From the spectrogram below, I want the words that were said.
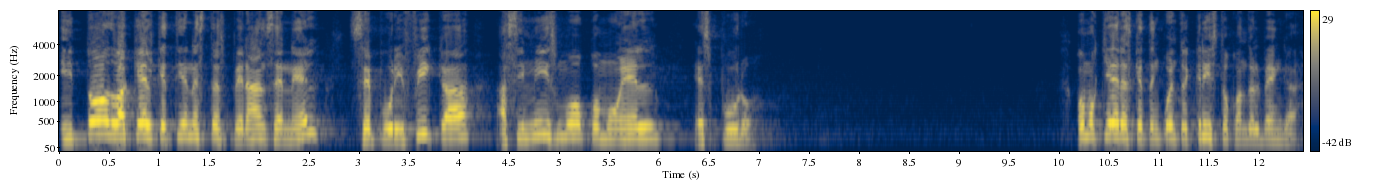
Y todo aquel que tiene esta esperanza en Él se purifica a sí mismo como Él es puro. ¿Cómo quieres que te encuentre Cristo cuando Él venga?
